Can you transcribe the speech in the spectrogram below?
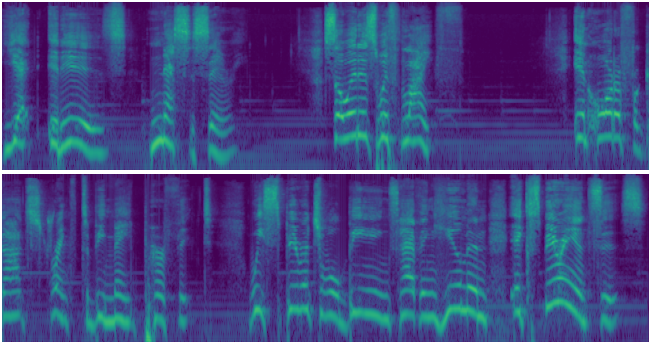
yet it is necessary. So it is with life. In order for God's strength to be made perfect, we spiritual beings having human experiences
